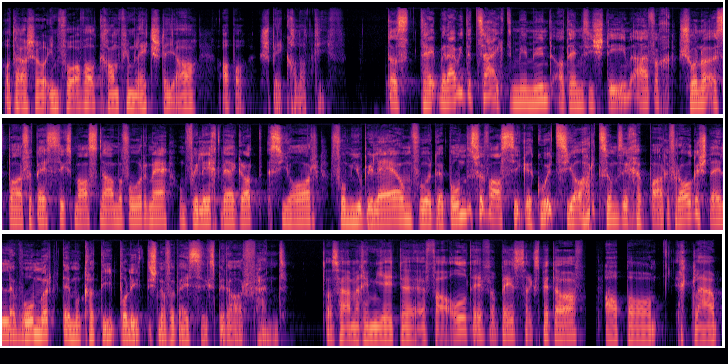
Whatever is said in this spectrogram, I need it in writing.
oder auch schon im Vorwahlkampf im letzten Jahr, aber spekulativ das hat mir auch wieder gezeigt, wir müssen an dem System einfach schon noch ein paar Verbesserungsmaßnahmen vornehmen und vielleicht wäre gerade das Jahr vom Jubiläum vor der Bundesverfassung ein gutes Jahr, um sich ein paar Fragen zu stellen, wo wir demokratiepolitisch noch Verbesserungsbedarf haben. Das haben wir in jedem Fall, den Verbesserungsbedarf. Aber ich glaube,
